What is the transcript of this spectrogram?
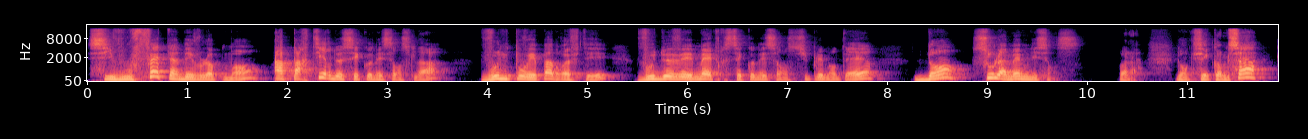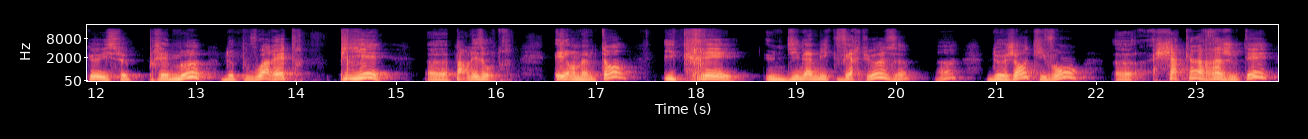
si vous faites un développement à partir de ces connaissances-là, vous ne pouvez pas breveter. Vous devez mettre ces connaissances supplémentaires dans sous la même licence. Voilà. Donc c'est comme ça qu'il se prémeut de pouvoir être pillé euh, par les autres. Et en même temps, il crée une dynamique vertueuse hein, de gens qui vont euh, chacun rajouter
